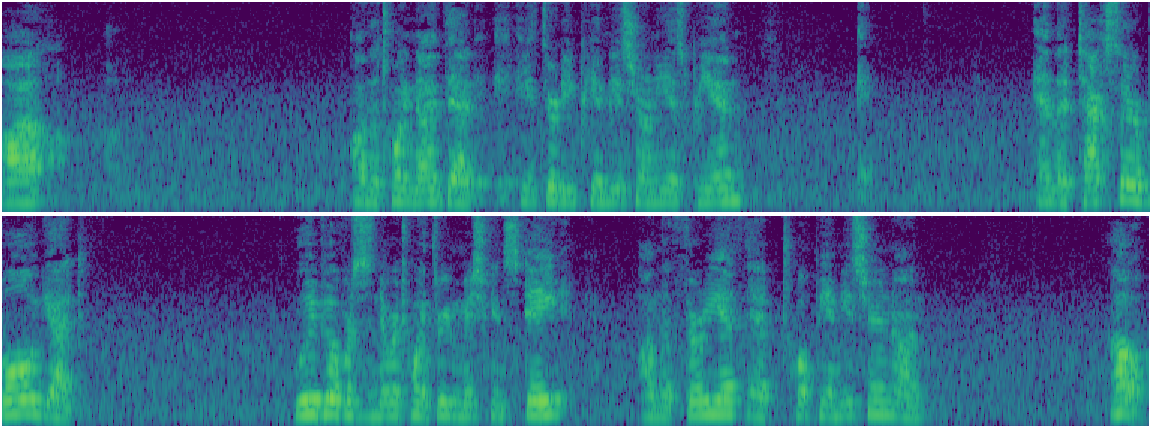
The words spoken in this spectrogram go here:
Uh, on the 29th at 8.30 p.m. Eastern on ESPN. And the TaxSlayer Bowl, got Louisville versus number 23 Michigan State on the 30th at 12 p.m. Eastern on... Oh.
